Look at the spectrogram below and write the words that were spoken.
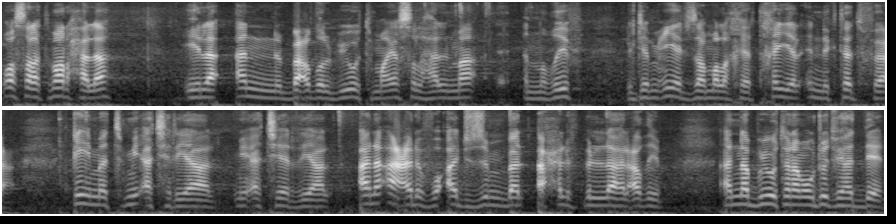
وصلت مرحلة إلى أن بعض البيوت ما يصلها الماء النظيف الجمعيه جزاهم الله خير. تخيل إنك تدفع قيمة 100 ريال 200 ريال. أنا أعرف وأجزم بل أحلف بالله العظيم أن بيوتنا موجود فيها الدين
